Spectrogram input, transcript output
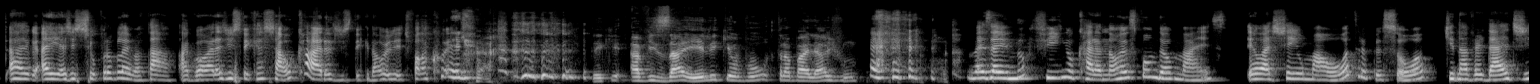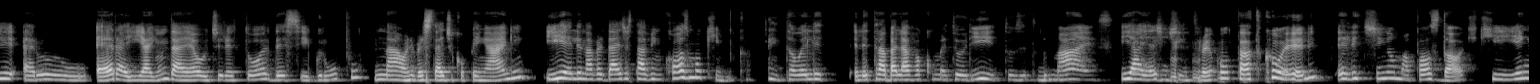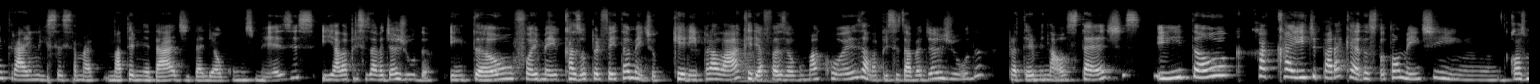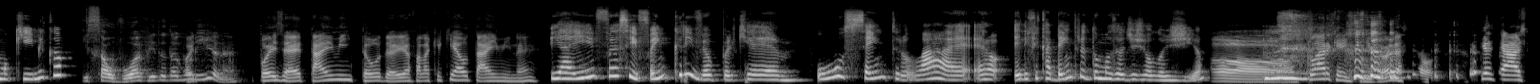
aí a gente tinha o problema, tá? Agora a gente tem que achar o cara, a gente tem que dar um jeito de falar com ele. Tem que avisar ele que eu vou trabalhar junto. Mas aí no fim o cara não respondeu mais. Eu achei uma outra pessoa que na verdade era o era e ainda é o diretor desse grupo na Universidade de Copenhague e ele na verdade estava em cosmoquímica. Então ele ele trabalhava com meteoritos e tudo mais. E aí a gente entrou em contato com ele. Ele tinha uma pós-doc que ia entrar em licença maternidade dali a alguns meses e ela precisava de ajuda. Então foi meio casou perfeitamente. Eu queria ir para lá, queria fazer alguma coisa, ela precisava de ajuda para terminar os testes. E então eu ca caí de paraquedas totalmente em cosmoquímica. E salvou a vida da guria, né? Pois é, timing todo. Eu ia falar o que, que é o timing, né? E aí foi assim, foi incrível, porque o centro lá, é, é, ele fica dentro do Museu de Geologia. Oh, claro que é incrível, olha só. Que você acha?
